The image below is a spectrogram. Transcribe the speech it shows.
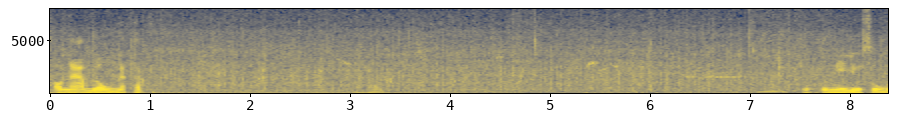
เอาน้ำลงนะครับ จุดตรงนี้อยู่สูงไป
